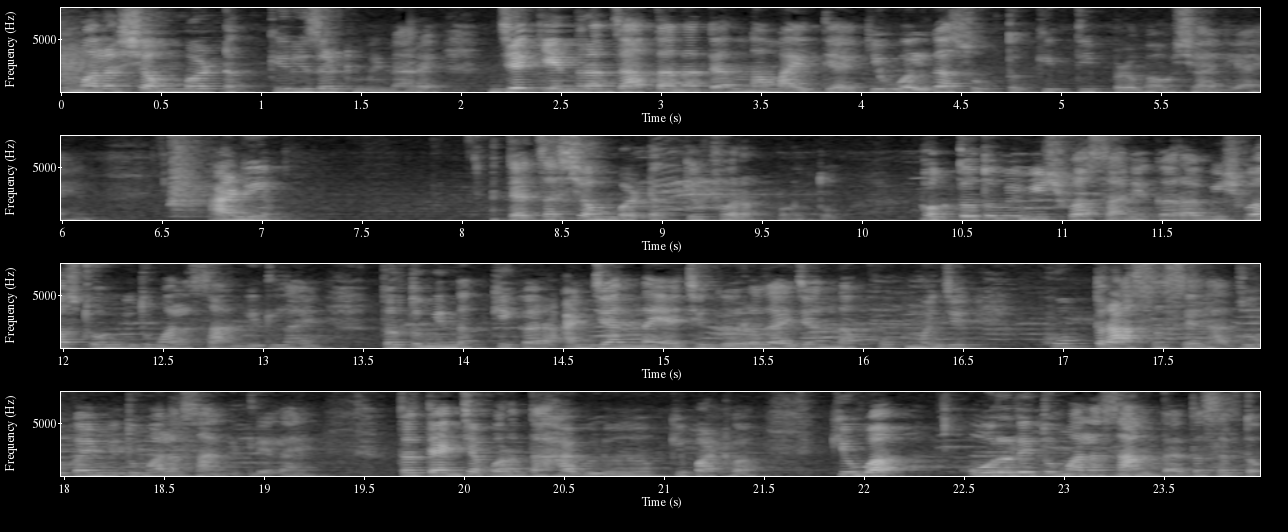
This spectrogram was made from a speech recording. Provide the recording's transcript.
तुम्हाला शंभर टक्के रिझल्ट मिळणार आहे. जे केंद्रात जाताना त्यांना माहिती आहे की वल्गा सुप्त किती प्रभावशाली आहे. आणि त्याचा शंभर टक्के फरक पडतो. फक्त तुम्ही विश्वासाने करा विश्वास ठेवून मी तुम्हाला सांगितलं आहे. तर तुम्ही नक्की करा. आणि ज्यांना याची गरज आहे ज्यांना खूप म्हणजे खूप त्रास असेल हा जो काही मी तुम्हाला सांगितलेला आहे तर त्यांच्यापर्यंत हा व्हिडिओ नक्की पाठवा. किंवा ओरली तुम्हाला सांगता येत असेल तर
